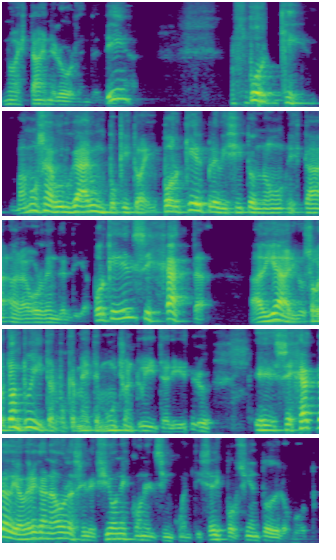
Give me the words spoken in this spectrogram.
no está en el orden del día. ¿Por qué? Vamos a burgar un poquito ahí. ¿Por qué el plebiscito no está a la orden del día? Porque él se jacta a diario, sobre todo en Twitter, porque mete mucho en Twitter, y eh, se jacta de haber ganado las elecciones con el 56% de los votos.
